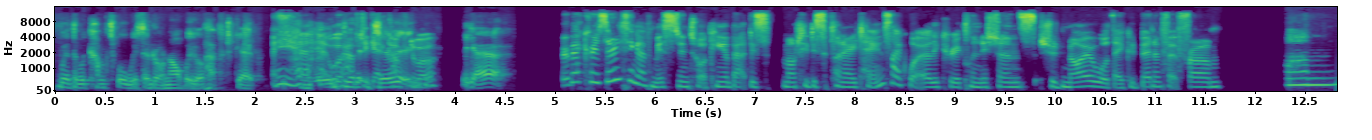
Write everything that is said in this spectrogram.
whether we're comfortable with it or not, we will have to get. Yeah, we'll have to get doing. comfortable. Yeah. Rebecca, is there anything I've missed in talking about dis- multidisciplinary teams, like what early career clinicians should know or they could benefit from? Um,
